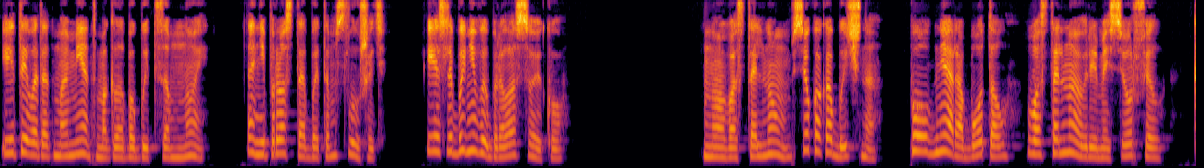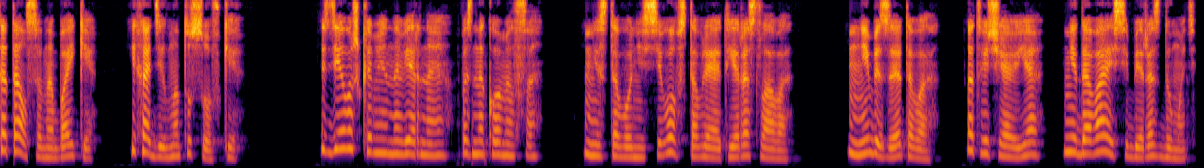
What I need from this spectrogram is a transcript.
И ты в этот момент могла бы быть со мной, а не просто об этом слушать если бы не выбрала Сойку. Но в остальном все как обычно. Полдня работал, в остальное время серфил, катался на байке и ходил на тусовки. С девушками, наверное, познакомился. Ни с того ни с сего вставляет Ярослава. «Не без этого», — отвечаю я, не давая себе раздумать.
